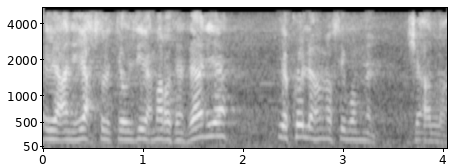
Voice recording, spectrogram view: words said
يعني يحصل التوزيع مرة ثانية يكون لهم نصيب منه إن شاء الله.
